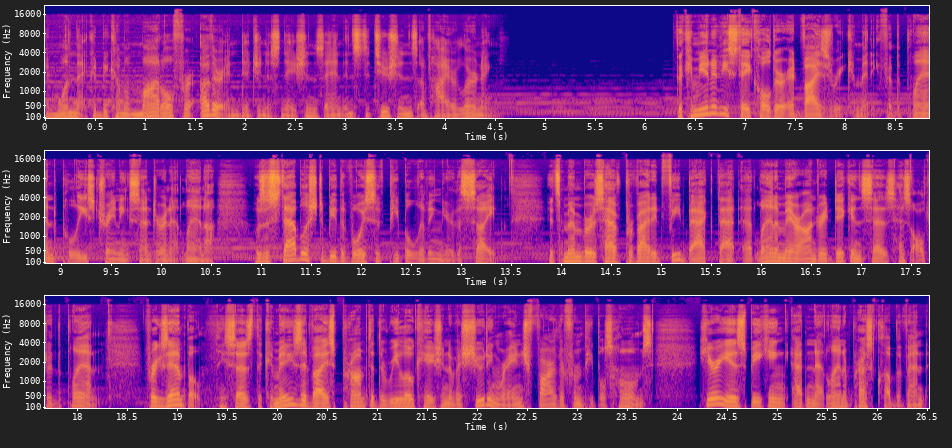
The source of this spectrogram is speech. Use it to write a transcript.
and one that could become a model for other indigenous nations and institutions of higher learning. The Community Stakeholder Advisory Committee for the planned Police Training Center in Atlanta was established to be the voice of people living near the site. Its members have provided feedback that Atlanta Mayor Andre Dickens says has altered the plan. For example, he says the committee's advice prompted the relocation of a shooting range farther from people's homes. Here he is speaking at an Atlanta Press Club event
